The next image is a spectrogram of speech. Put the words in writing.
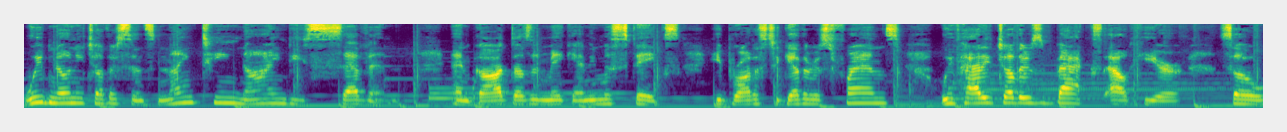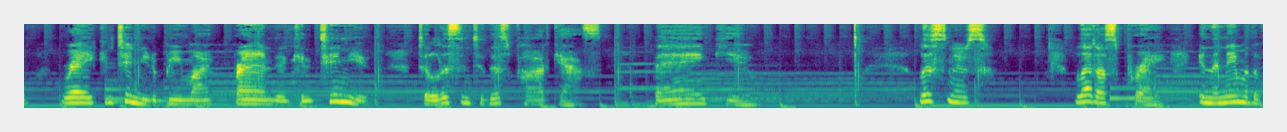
We've known each other since 1997 and God doesn't make any mistakes. He brought us together as friends. We've had each other's backs out here. So, Ray, continue to be my friend and continue to listen to this podcast. Thank you. Listeners, let us pray. In the name of the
